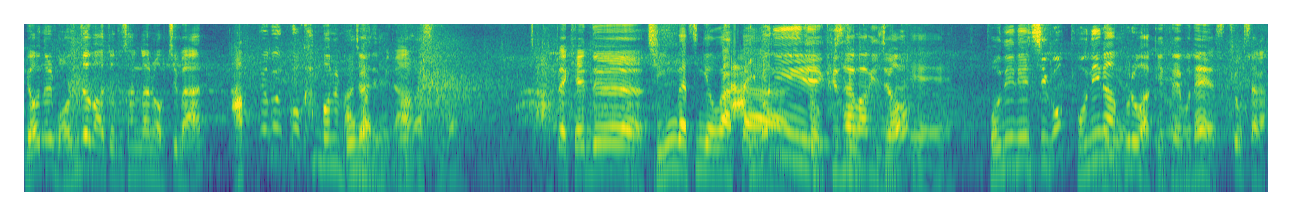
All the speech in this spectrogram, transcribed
면을 먼저 맞아도 상관은 없지만 앞벽은 꼭 한 번을 꼭 맞아야. 됩니다. 예, 맞습니다. 자 백핸드 지금 같은 경우가 아까. 이번이 스트로크, 그 상황이죠? 예. 본인이 치고 본인 본인이, 앞으로 왔기 예. 때문에 스트로크사가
